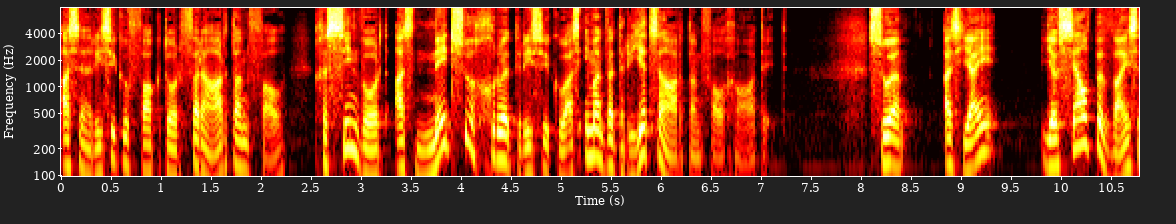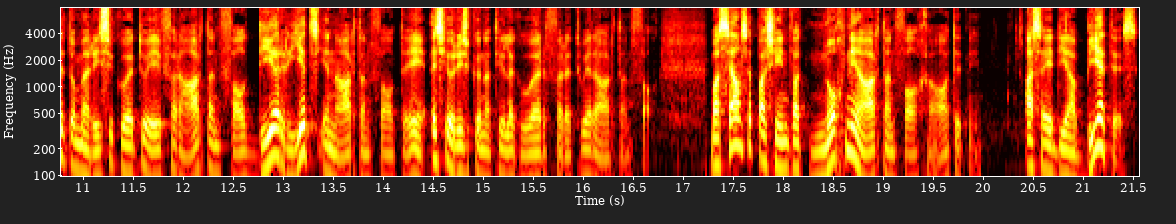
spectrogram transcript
as 'n risikofaktor vir 'n hartaanval gesien word as net so groot risiko as iemand wat reeds 'n hartaanval gehad het. So, as jy jouself bewys het om 'n risiko te hê vir 'n hartaanval deur reeds een hartaanval te hê, is jou risiko natuurlik hoër vir 'n tweede hartaanval. Maar selfs 'n pasiënt wat nog nie 'n hartaanval gehad het nie, as hy diabetes,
